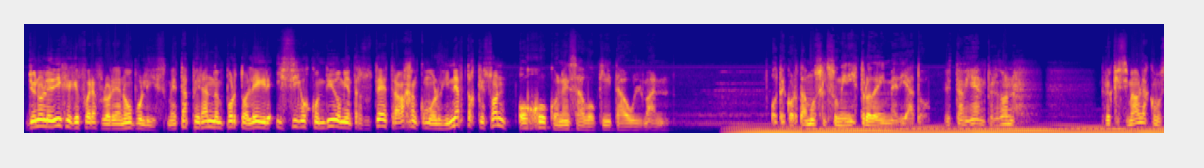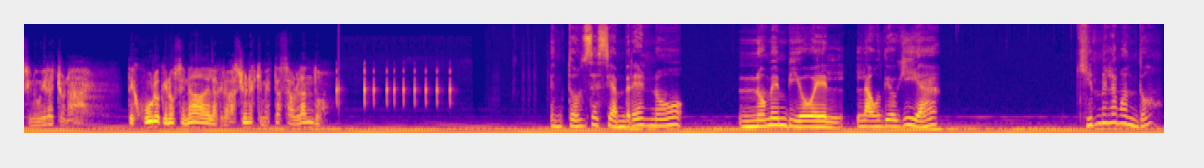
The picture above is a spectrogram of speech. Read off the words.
Yo no le dije que fuera a Florianópolis. Me está esperando en Porto Alegre y sigo escondido mientras ustedes trabajan como los ineptos que son. Ojo con esa boquita, Ullman. O te cortamos el suministro de inmediato. Está bien, perdón. Pero es que si me hablas como si no hubiera hecho nada. Te juro que no sé nada de las grabaciones que me estás hablando. Entonces, si Andrés no, no me envió él la audioguía, ¿quién me la mandó?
